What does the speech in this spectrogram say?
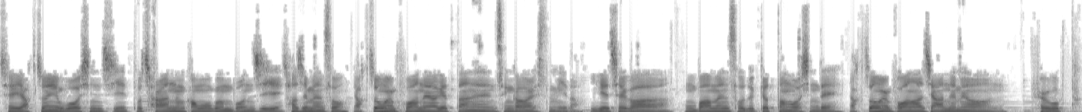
제 약점이 무엇인지 또 잘하는 과목은 뭔지 찾으면서 약점을 보완해야겠다는 생각을 했습니다. 이게 제가 공부하면서 느꼈던 것인데 약점을 보완하지 않으면 결국 다-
